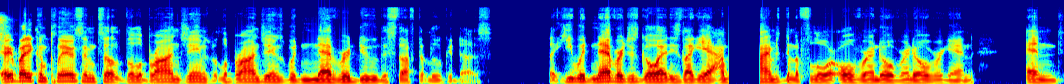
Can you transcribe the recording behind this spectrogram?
Everybody compares him to the LeBron James, but LeBron James would never do the stuff that Luka does. Like he would never just go ahead. And he's like, yeah, I'm times in the floor over and over and over again, and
